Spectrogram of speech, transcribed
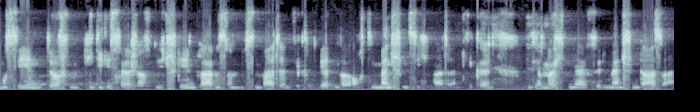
Museen dürfen wie die Gesellschaft nicht stehen bleiben, sondern müssen weiterentwickelt werden, weil auch die Menschen sich weiterentwickeln. Und wir möchten ja für die Menschen da sein.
